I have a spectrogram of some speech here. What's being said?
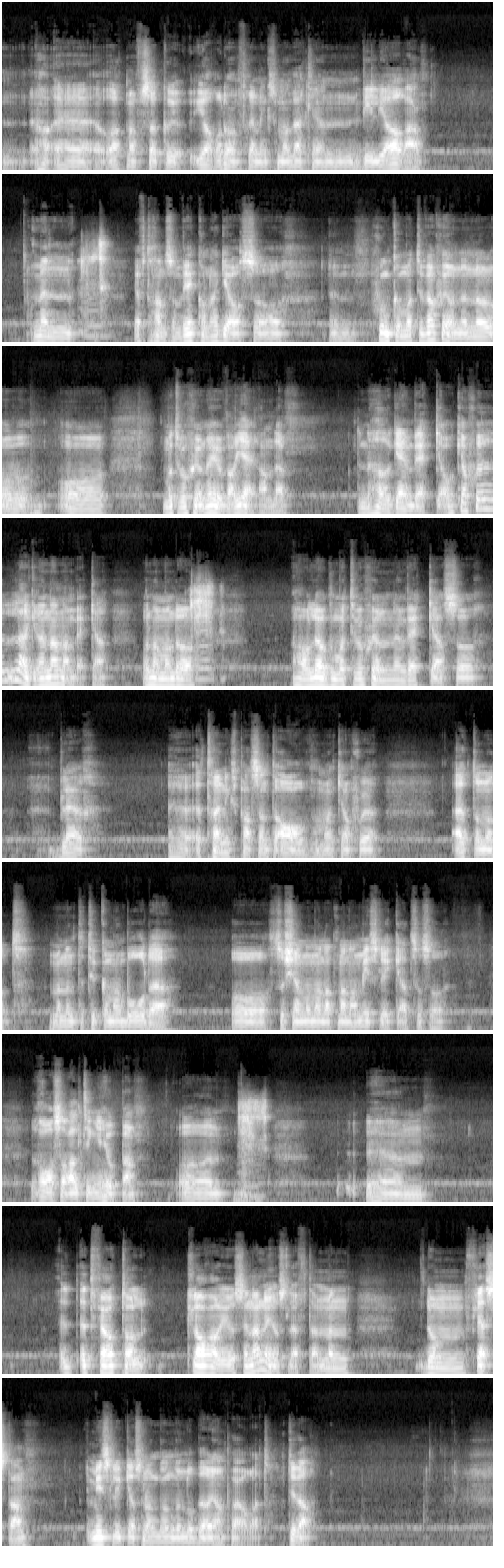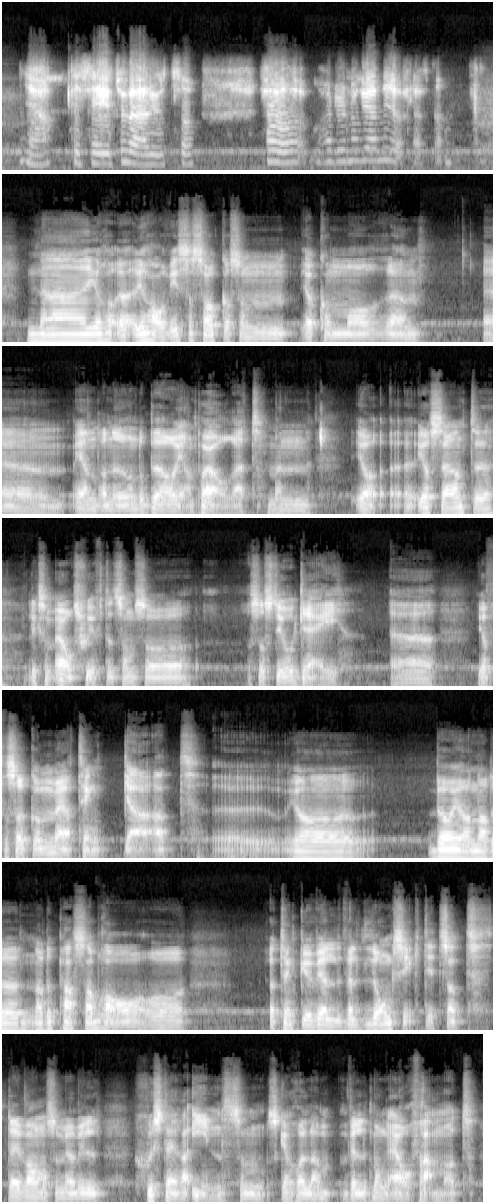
eh, och att man försöker göra de förändringar som man verkligen vill göra. Men efterhand som veckorna går så eh, sjunker motivationen och, och, och motivationen är ju varierande. Den är hög en vecka och kanske lägre en annan vecka. Och när man då har låg motivation en vecka så blir ett träningspass inte av. och Man kanske äter något man inte tycker man borde och så känner man att man har misslyckats och så rasar allting ihop. Och ehm, ett, ett fåtal klarar ju sina nyårslöften men de flesta misslyckas någon gång under början på året, tyvärr. Ja, det ser ju tyvärr ut så. Har, har du några nyårslöften? Nej, jag har, jag har vissa saker som jag kommer ehm, Ehm, ändra nu under början på året. Men jag, jag ser inte liksom årsskiftet som så, så stor grej. Eh, jag försöker mer tänka att eh, jag börjar när det, när det passar bra och jag tänker ju väldigt, väldigt långsiktigt så att det är vanor som jag vill justera in som ska hålla väldigt många år framåt.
